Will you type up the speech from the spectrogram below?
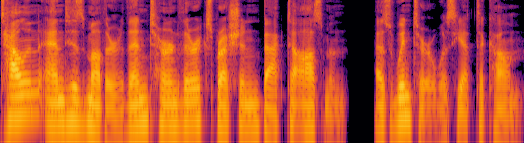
Talon and his mother then turned their expression back to Osmond, as winter was yet to come.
